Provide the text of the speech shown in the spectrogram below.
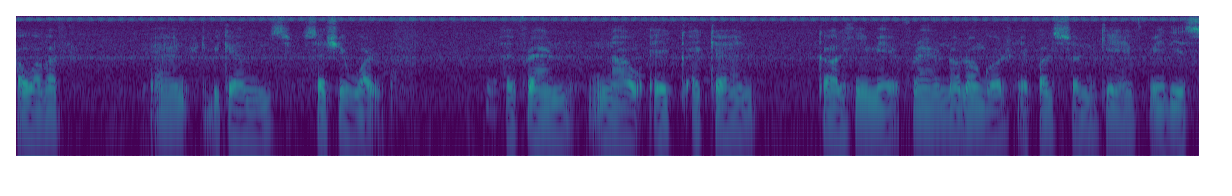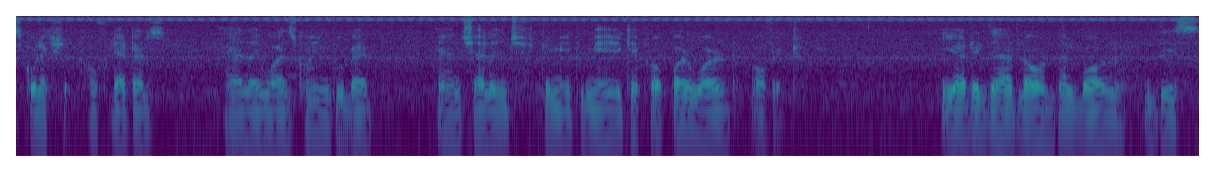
however, and it becomes such a word a friend now I, I can call him a friend no longer a person gave me this collection of letters as I was going to bed and challenged to me to make a proper word of it. He added that Lord Melbourne, this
